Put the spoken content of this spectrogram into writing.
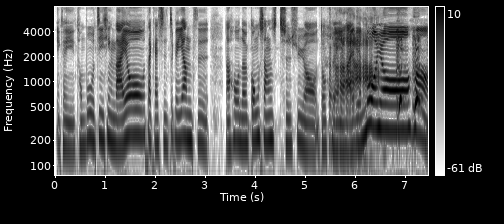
也可以同步寄信来哦，大概是这个样子。然后呢，工商持续哦，都可以来联络哟，哈。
